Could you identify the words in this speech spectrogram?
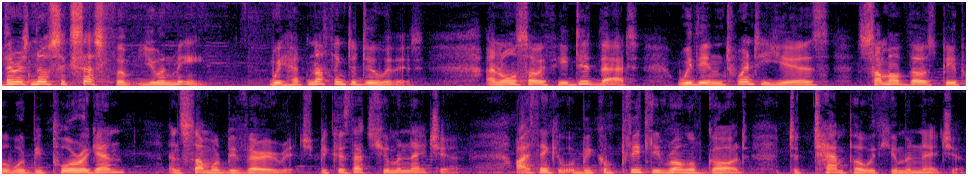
there is no success for you and me. We had nothing to do with it. And also, if he did that, within 20 years, some of those people would be poor again and some would be very rich, because that's human nature. I think it would be completely wrong of God to tamper with human nature.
